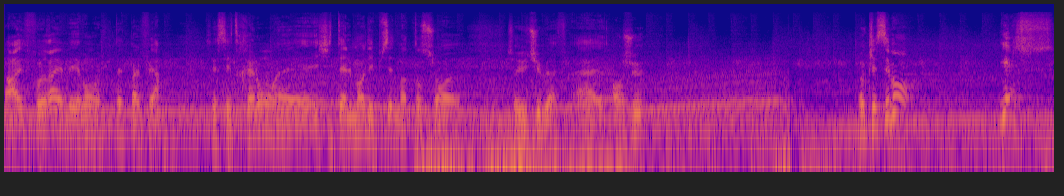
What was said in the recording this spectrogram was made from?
Alors il faudrait, mais bon, je vais peut-être pas le faire. Parce que c'est très long et j'ai tellement d'épisodes maintenant sur, euh, sur YouTube à- en jeu. Ok, c'est bon Yes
